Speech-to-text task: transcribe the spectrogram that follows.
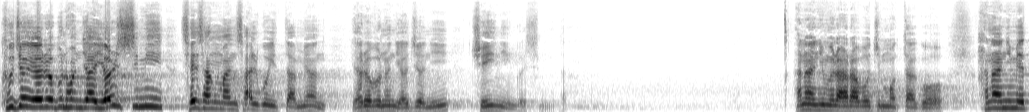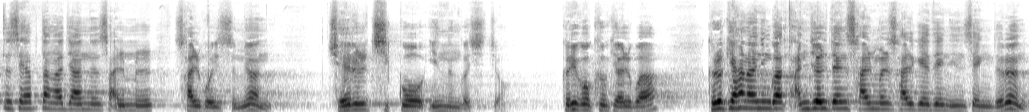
그저 여러분 혼자 열심히 세상만 살고 있다면 여러분은 여전히 죄인인 것입니다. 하나님을 알아보지 못하고 하나님의 뜻에 합당하지 않는 삶을 살고 있으면 죄를 짓고 있는 것이죠. 그리고 그 결과 그렇게 하나님과 단절된 삶을 살게 된 인생들은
